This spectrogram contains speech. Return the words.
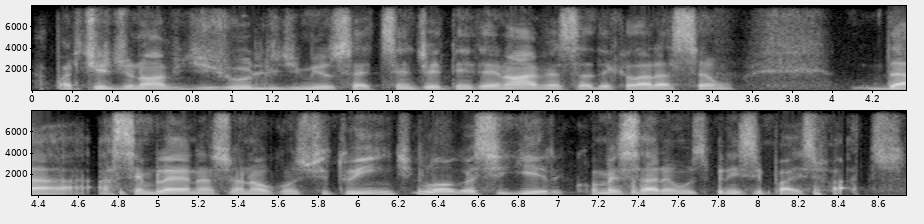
a partir de 9 de julho de 1789, essa declaração da Assembleia Nacional Constituinte e logo a seguir começarão os principais fatos.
